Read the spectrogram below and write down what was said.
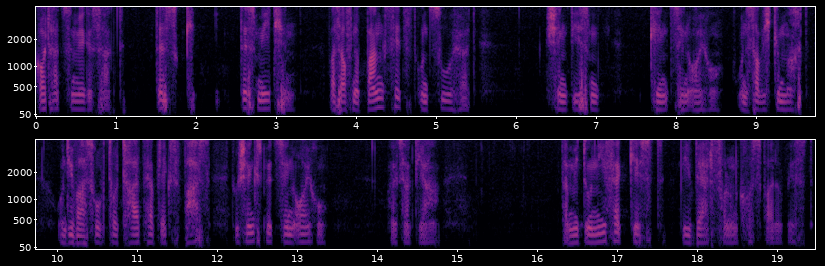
Gott hat zu mir gesagt, das, das Mädchen, was auf einer Bank sitzt und zuhört, schenkt diesem Kind 10 Euro. Und das habe ich gemacht. Und die war so total perplex. Was? Du schenkst mir 10 Euro? Und ich gesagt, ja, damit du nie vergisst, wie wertvoll und kostbar du bist.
